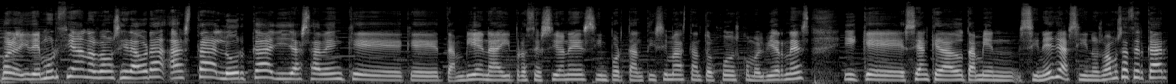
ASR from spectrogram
Bueno, y de Murcia nos vamos a ir ahora hasta Lorca. Allí ya saben que, que, también hay procesiones importantísimas, tanto el jueves como el viernes, y que se han quedado también sin ellas. Y nos vamos a acercar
